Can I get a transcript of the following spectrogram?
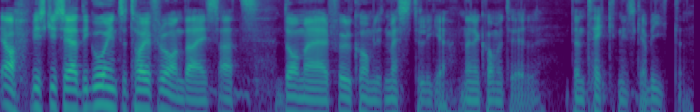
Ja, vi ska ju säga att det går inte att ta ifrån DICE att de är fullkomligt mästerliga när det kommer till den tekniska biten.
